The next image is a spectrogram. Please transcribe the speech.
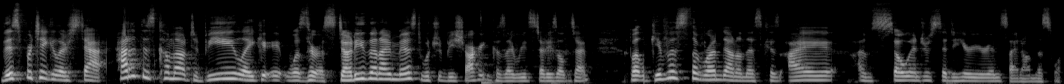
this particular stat. How did this come out to be? Like, it, was there a study that I missed, which would be shocking because I read studies all the time. But give us the rundown on this because I am so interested to hear your insight on this one.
